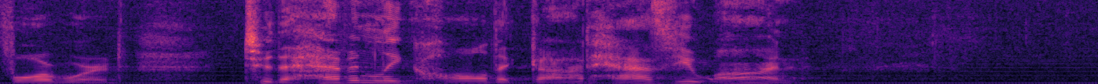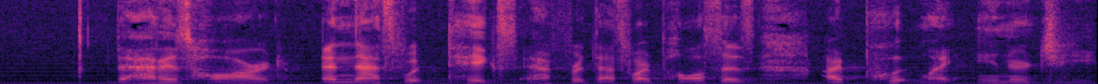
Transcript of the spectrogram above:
forward to the heavenly call that God has you on that is hard. And that's what takes effort. That's why Paul says, I put my energy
